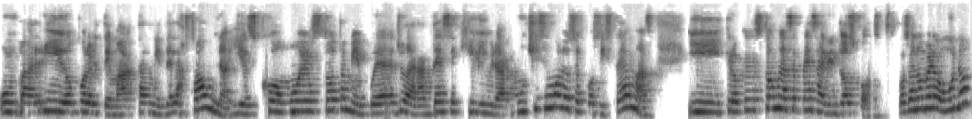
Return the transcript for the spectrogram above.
un barrido por el tema también de la fauna y es cómo esto también puede ayudar a desequilibrar muchísimo los ecosistemas. Y creo que esto me hace pensar en dos cosas. Cosa número uno,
